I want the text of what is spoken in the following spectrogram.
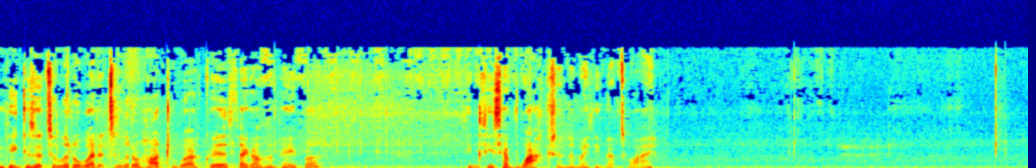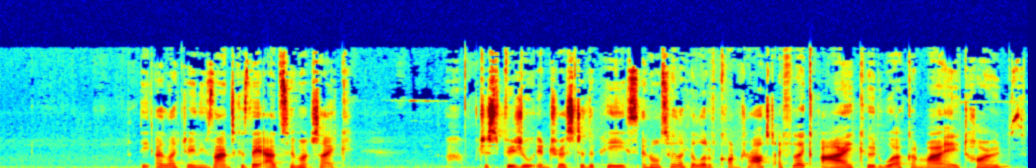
I think because it's a little wet it's a little hard to work with like on the paper. I think these have wax in them. I think that's why the, I like doing these lines because they add so much like just visual interest to the piece and also like a lot of contrast. I feel like I could work on my tones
